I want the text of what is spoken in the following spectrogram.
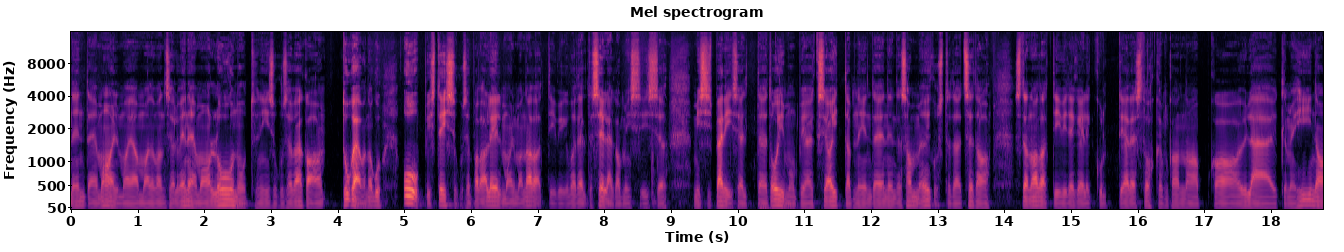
nende maailma ja ma arvan, seal Venemaa on loonud niisuguse väga tugeva nagu hoopis teistsuguse paralleelmaailma narratiiviga võrreldes sellega, mis siis, mis siis päriselt äh, toimub ja eks see aitab nende, nende samme õigustada, et seda, seda narratiivi tegelikult järjest rohkem kannab ka üle, ütleme, Hiina,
